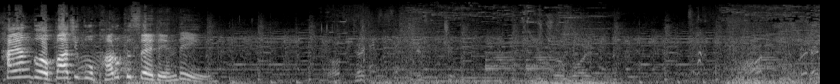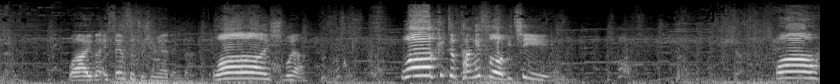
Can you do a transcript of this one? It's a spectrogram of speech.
하얀 거 빠지고 바로 표 써야 되는데. 와 이거 에센스 조심해야 된다. 와 이씨 뭐야. 와 퀵접 당했어 미친. 와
